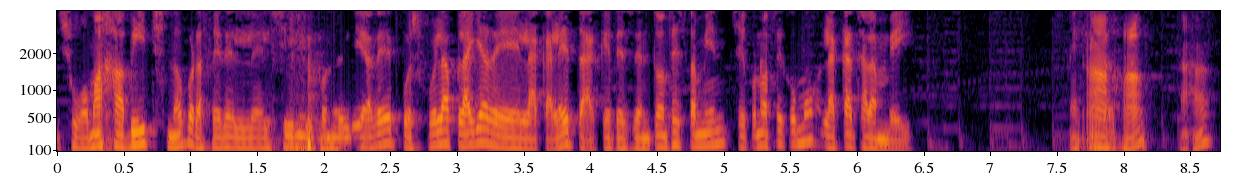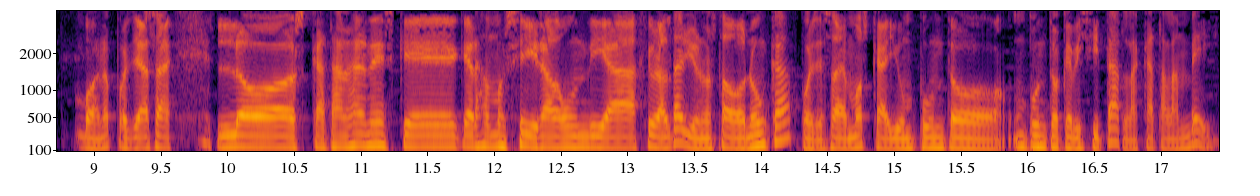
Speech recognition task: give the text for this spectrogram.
su Omaha Beach, ¿no? Por hacer el, el símil con el día de, pues fue la playa de La Caleta, que desde entonces también se conoce como la Cachalan Bay. Ajá. Bueno, pues ya sabes, los catalanes que queramos ir algún día a Gibraltar, yo no he estado nunca, pues ya sabemos que hay un punto, un punto que visitar, la Catalan Bay.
